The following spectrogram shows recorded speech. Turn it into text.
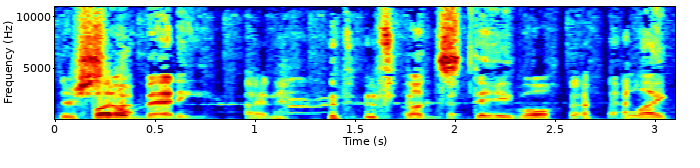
There's But, so uh, many I know. unstable, like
